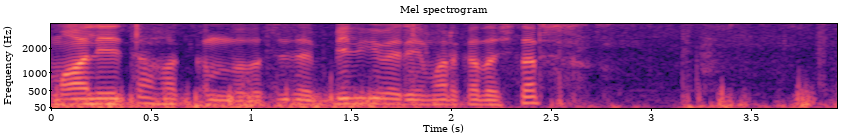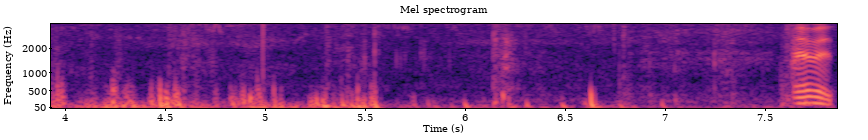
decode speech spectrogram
maliyeti hakkında da size bilgi vereyim arkadaşlar. Evet.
